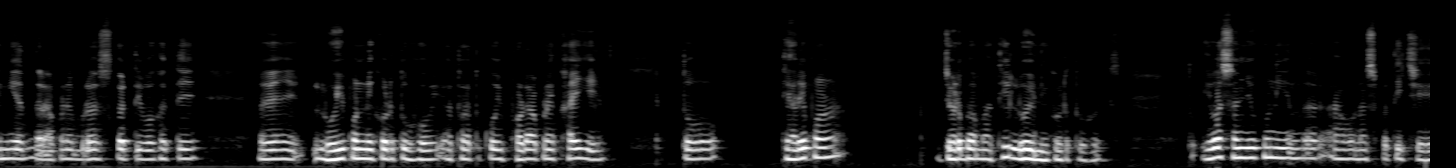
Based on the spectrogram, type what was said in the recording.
એની અંદર આપણે બ્રશ કરતી વખતે લોહી પણ નીકળતું હોય અથવા તો કોઈ ફળ આપણે ખાઈએ, તો ત્યારે પણ જડબામાંથી લોહી નીકળતું હોય તો એવા સંજોગોની અંદર આ વનસ્પતિ છે,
